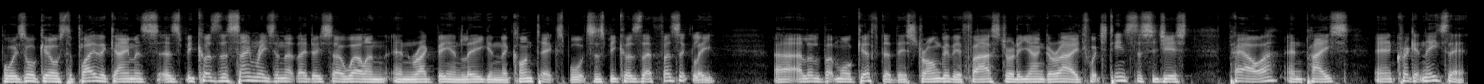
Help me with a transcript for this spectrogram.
boys or girls, to play the game is, is because the same reason that they do so well in, in rugby and league and the contact sports is because they're physically uh, a little bit more gifted. They're stronger, they're faster at a younger age, which tends to suggest power and pace, and cricket needs that.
